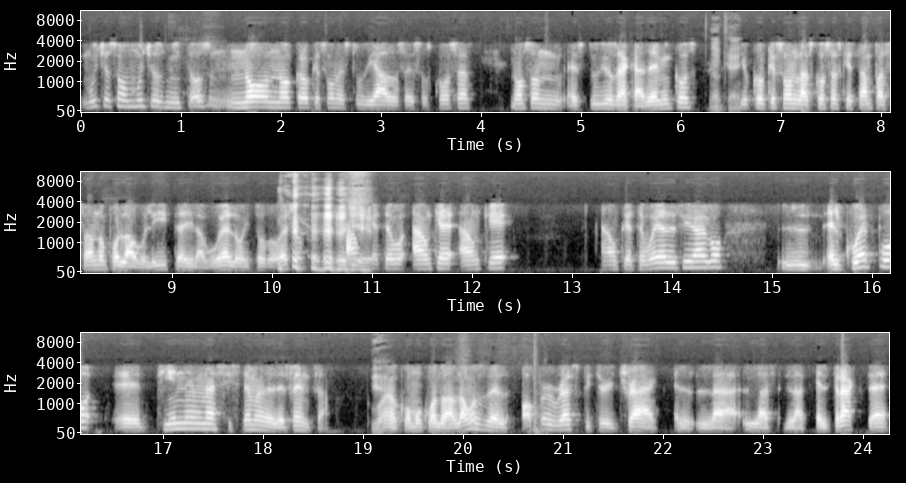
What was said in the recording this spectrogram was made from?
muchos son muchos mitos. No, no creo que son estudiados esas cosas. No son estudios académicos. Okay. Yo creo que son las cosas que están pasando por la abuelita y el abuelo y todo eso. aunque, te, aunque, aunque aunque te voy a decir algo, el cuerpo eh, tiene un sistema de defensa. Bueno, como cuando hablamos del upper respiratory tract, el, la, la- la- el tract de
